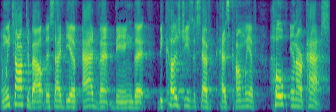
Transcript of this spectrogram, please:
And we talked about this idea of Advent being that because Jesus have, has come, we have hope in our past.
